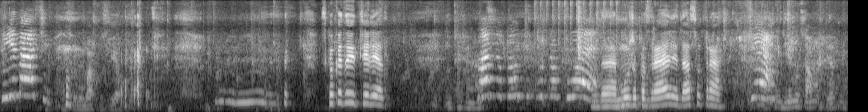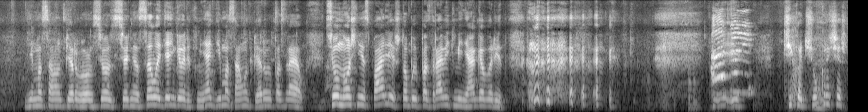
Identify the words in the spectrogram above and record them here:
Тринадцать. Бумажку съел. Сколько, Давид, тебе лет? Да, мужа поздравили, да, с утра? Все. Дима самый первый. Дима самый первый. Он все, сегодня целый день говорит, меня Дима самый первый поздравил. Всю ночь не спали, чтобы поздравить меня, говорит. Тихо, чё кричишь?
